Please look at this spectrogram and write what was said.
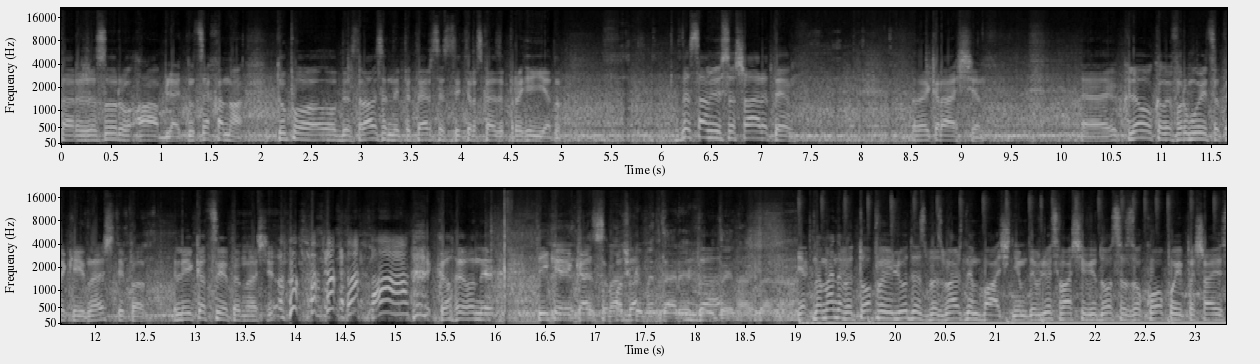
та режисуру. А, блядь, ну це хана. Тупо обісрався, не підтерся, стільки розкази про гієну. Ви самі все шарите. Ви краще. Е, Кльово, коли формується такий, знаєш, типу, лейкоцити наші. коли вони тільки якась. Срач Да. круто иногда. Як на мене, ви топові люди з безмежним баченням. Дивлюсь ваші відоси з окопу і пишаюсь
